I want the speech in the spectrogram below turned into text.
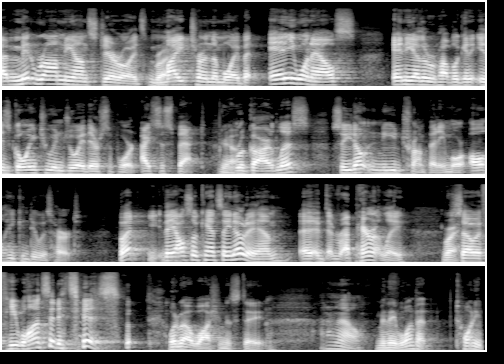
uh, Mitt Romney on steroids Right. might turn them away but anyone else any other Republican is going to enjoy their support I suspect Yeah. regardless so you don't need Trump anymore all he can do is hurt but they also can't say no to him uh, apparently Right. so if he wants it it's his What about Washington State? I don't know. I mean, they won by 20.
